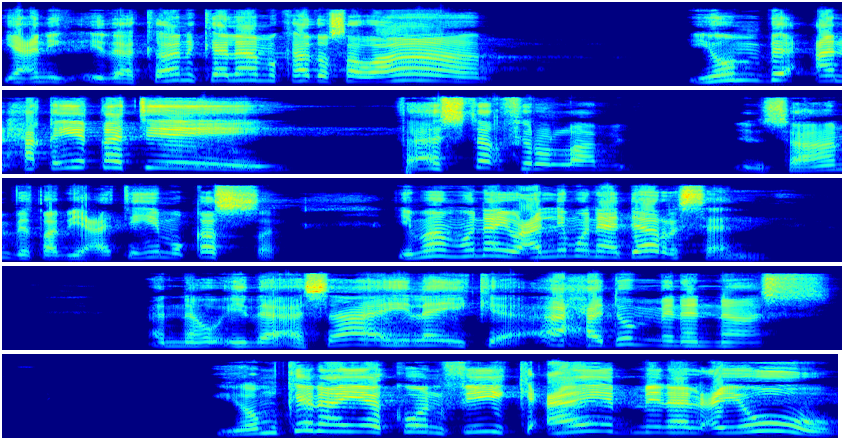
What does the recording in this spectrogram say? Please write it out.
يعني إذا كان كلامك هذا صواب ينبئ عن حقيقتي. فأستغفر الله منه انسان بطبيعته مقصر. الامام هنا يعلمنا درسا أنه إذا أساء إليك أحد من الناس يمكن أن يكون فيك عيب من العيوب.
